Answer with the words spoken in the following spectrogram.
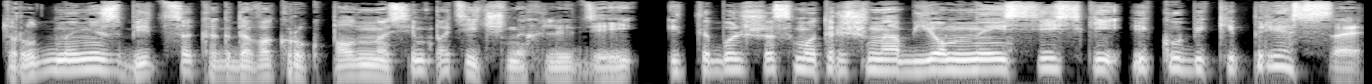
Трудно не сбиться, когда вокруг полно симпатичных людей, и ты больше смотришь на объемные сиськи и кубики пресса,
